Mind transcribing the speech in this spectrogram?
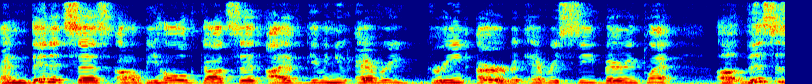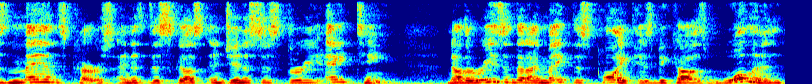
And then it says, uh, Behold, God said, I have given you every green herb and every seed bearing plant. Uh, this is man's curse and is discussed in Genesis 3:18. Now the reason that I make this point is because woman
